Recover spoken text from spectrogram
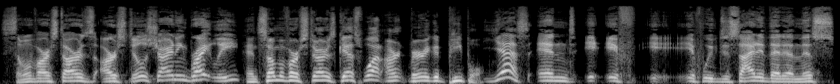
some of our stars are still shining brightly. and some of our stars, guess what, aren't very good people. Yes, and if if we've decided that in this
